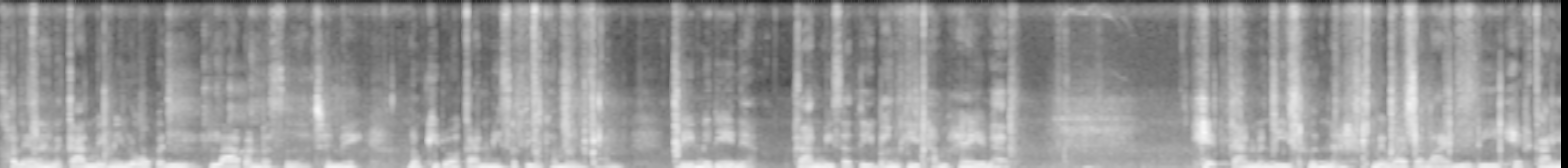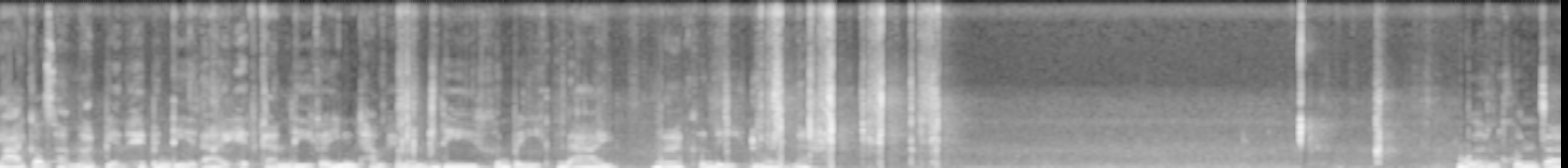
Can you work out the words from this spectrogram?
เขาเรียกอะไรนะการไม่มีโรคเป็นลาบอันประเสริฐใช่ไหมเราคิดว่าการมีสติก็เหมือนกัน ดีไม่ดีเนี่ย การมีสติบางทีทำให้แบบ เหตุการณ์มันดีขึ้นนะ ไม่ว่าจะร้ายหรือดี เหตุการณ์ร้ายก็สามารถเปลี่ยนให้เป็นดีได้ เหตุการณ์ดีก็ยิ่งทำให้มันดีขึ้นไปอีกได้มากขึ้นไปอีกด้วยนะคะเหมือนคุณจะ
